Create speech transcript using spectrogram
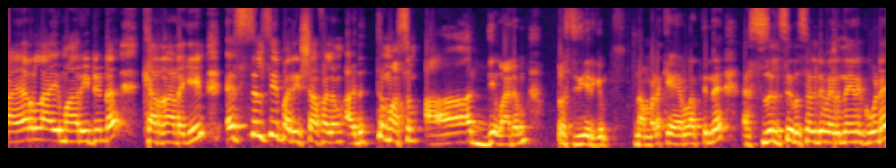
വൈറലായി മാറിയിട്ടുണ്ട്. കർണാടകയിൽ എസ് എൽ സി പരീക്ഷാഫലം അടുത്ത മാസം ആദ്യ വാരം പ്രസിദ്ധീകരിക്കും നമ്മുടെ കേരളത്തിന്റെ S S L C result വരുന്നതിന് കൂടെ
